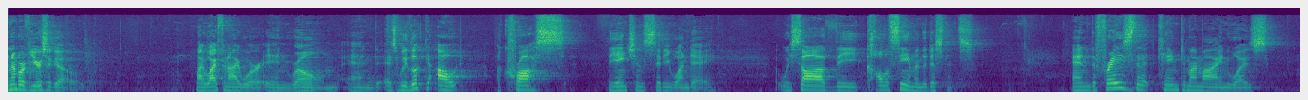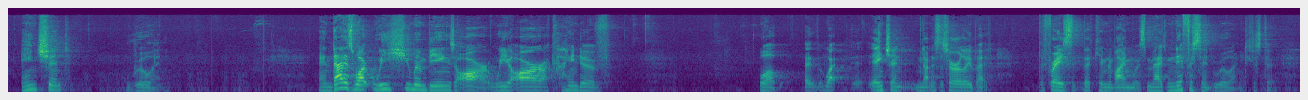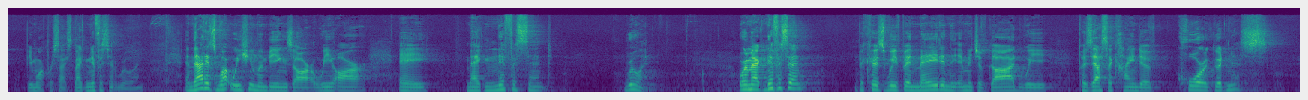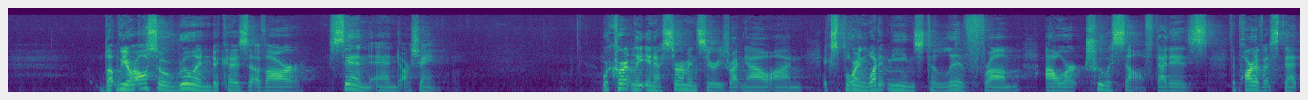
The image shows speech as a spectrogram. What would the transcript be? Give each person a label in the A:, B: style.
A: A number of years ago, my wife and I were in Rome, and as we looked out across the ancient city one day, we saw the Colosseum in the distance. And the phrase that came to my mind was ancient ruin. And that is what we human beings are. We are a kind of, well, Uh, what uh, ancient, not necessarily, but the phrase that came to mind was magnificent ruin, just to be more precise, magnificent ruin. And that is what we human beings are. We are a magnificent ruin. We're magnificent because we've been made in the image of God. We possess a kind of core goodness. But we are also ruined because of our sin and our shame. We're currently in a sermon series right now on exploring what it means to live from our truest self. That is, the part of us that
